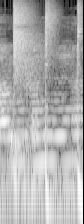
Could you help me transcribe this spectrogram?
I'm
